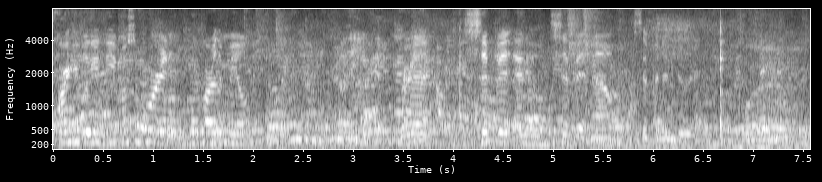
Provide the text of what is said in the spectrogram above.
Arguably the most important part of the meal. We're gonna sip it and sip it now. Sip it and do it.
